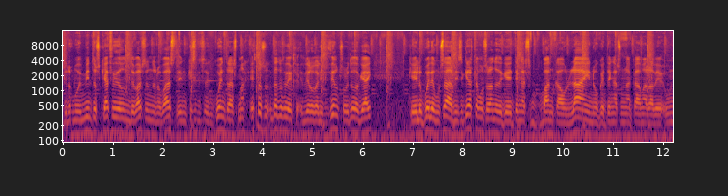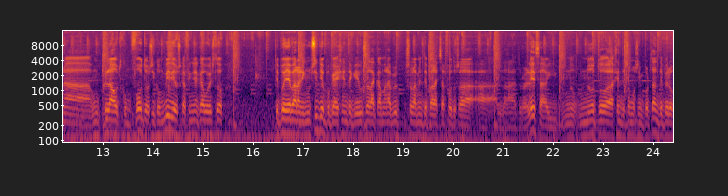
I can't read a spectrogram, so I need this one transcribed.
de los movimientos que hace, de dónde vas, de dónde no vas, en qué sitio te encuentras, más estos datos de, localización, sobre todo que hay, que lo pueden usar. Ni siquiera estamos hablando de que tengas banca online o que tengas una cámara de una, un cloud con fotos y con vídeos, que al fin y al cabo esto te puede llevar a ningún sitio porque hay gente que usa la cámara solamente para echar fotos a, la naturaleza y no, toda la gente somos importante, pero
